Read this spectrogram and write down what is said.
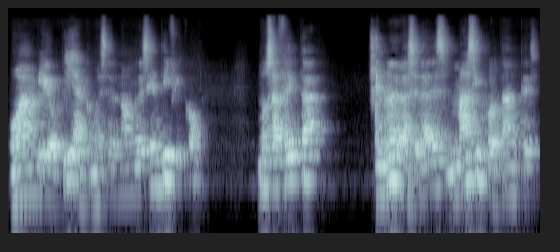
o ambliopía, como es el nombre científico, nos afecta en una de las edades más importantes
